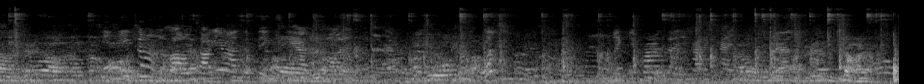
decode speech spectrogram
快点啊！啥呀？哎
